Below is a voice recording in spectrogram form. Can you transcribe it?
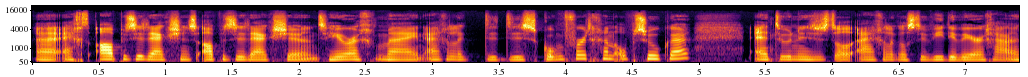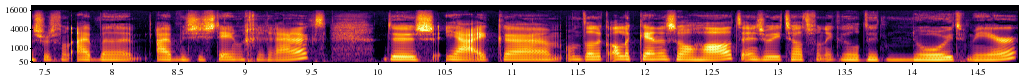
Uh, echt opposite actions, opposite actions. Heel erg mijn, eigenlijk de discomfort gaan opzoeken. En toen is het al eigenlijk als de wiede weer gaan, een soort van uit mijn, uit mijn systeem geraakt. Dus ja, ik, uh, omdat ik alle kennis al had en zoiets had van ik wil dit nooit meer,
